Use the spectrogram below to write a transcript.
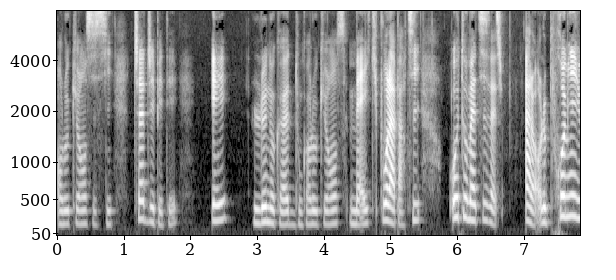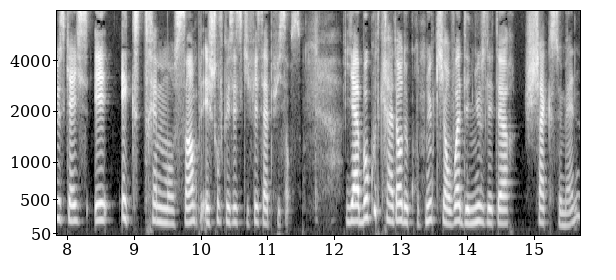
en l'occurrence ici ChatGPT, et le no-code, donc en l'occurrence Make, pour la partie automatisation. Alors, le premier use case est extrêmement simple et je trouve que c'est ce qui fait sa puissance. Il y a beaucoup de créateurs de contenu qui envoient des newsletters chaque semaine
